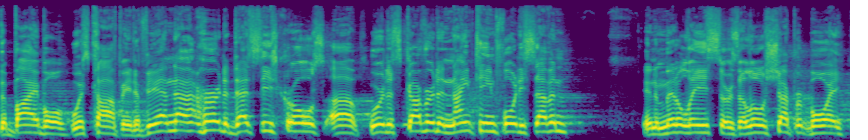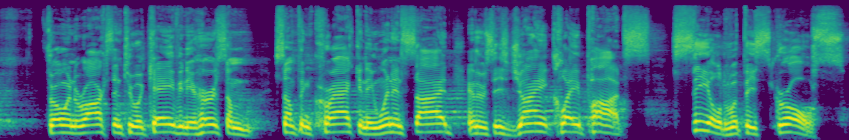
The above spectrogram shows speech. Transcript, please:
the Bible was copied. If you have not heard, the Dead Sea Scrolls uh, were discovered in 1947 in the Middle East, there was a little shepherd boy throwing rocks into a cave and he heard some, something crack and he went inside and there was these giant clay pots sealed with these scrolls.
